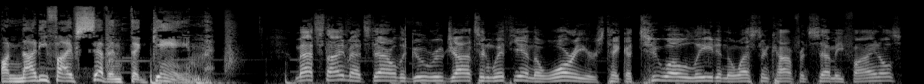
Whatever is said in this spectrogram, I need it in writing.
on 95.7 The Game. Matt Steinmetz, Daryl the Guru Johnson with you, and the Warriors take a 2 0 lead in the Western Conference semifinals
